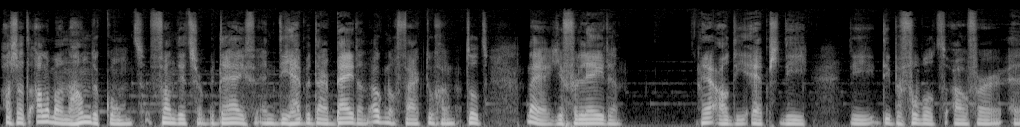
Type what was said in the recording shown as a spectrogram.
als dat allemaal in handen komt van dit soort bedrijven, en die hebben daarbij dan ook nog vaak toegang tot nou ja, je verleden. Al die apps die die, die bijvoorbeeld over uh,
